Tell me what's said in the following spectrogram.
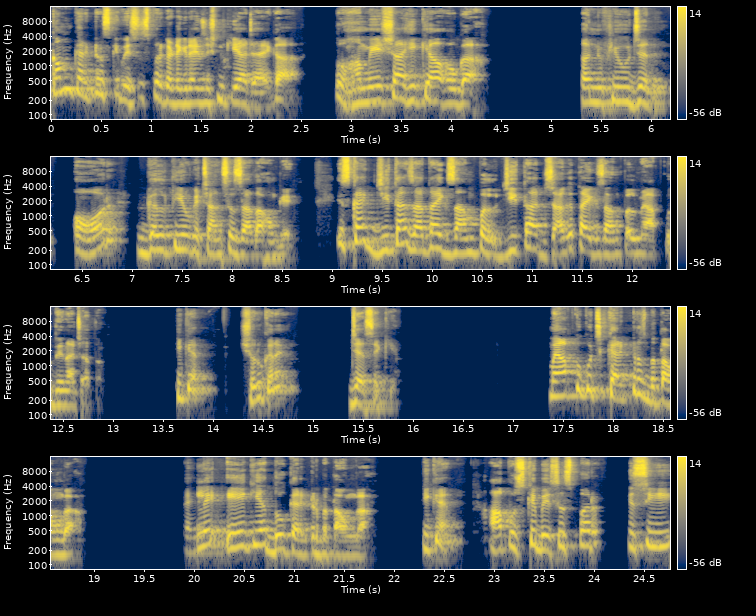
कम कैरेक्टर्स के बेसिस पर कैटेगराइजेशन किया जाएगा तो हमेशा ही क्या होगा? कंफ्यूजन और गलतियों के चांसेस ज़्यादा होंगे। इसका एक जीता ज़्यादा एग्ज़ाम्पल जीता जागता एग्ज़ाम्पल मैं आपको देना चाहता हूँ। ठीक है? शुरू करें। जैसे कि मैं आपको कुछ कैरेक्टर्स बताऊँगा। पहले एक या दो कैरेक्टर बताऊँगा। ठीक है? आप उसके बेसिस पर किसी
